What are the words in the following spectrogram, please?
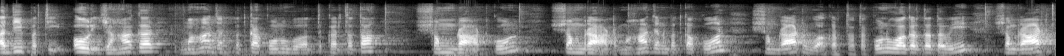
अधिपति। और यहाँ का महाजनपद का कौन हुआ करता था? सम्राट। कौन? सम्राट। महाजनपद का कौन? सम्राट हुआ करता था। कौन हुआ करता था भाई? सम्राट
